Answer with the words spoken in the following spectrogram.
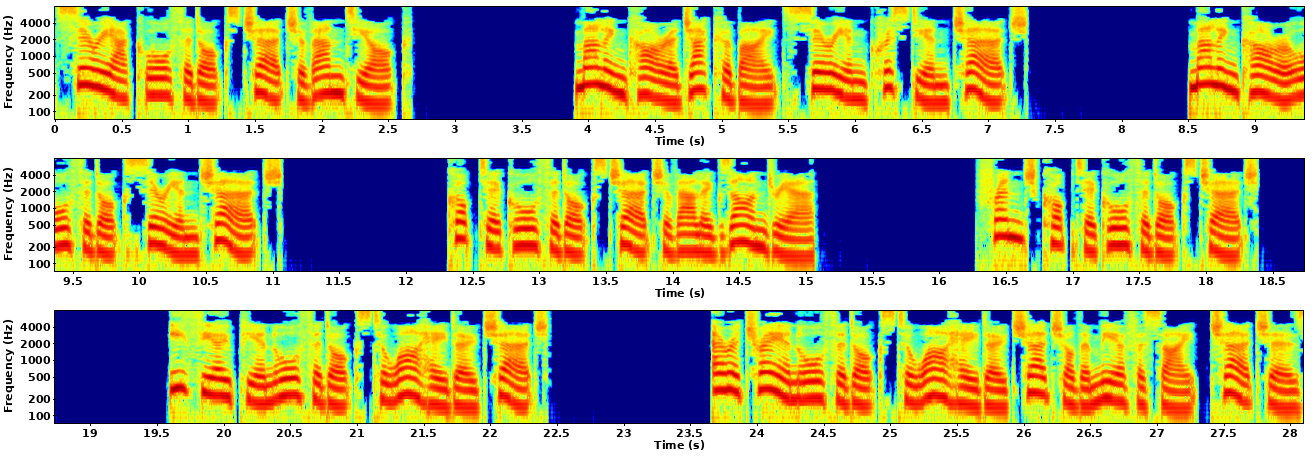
Syriac Orthodox Church of Antioch Malankara Jacobites Syrian Christian Church Malankara Orthodox Syrian Church Coptic Orthodox Church of Alexandria. French Coptic Orthodox Church. Ethiopian Orthodox Tewahedo Church. Eritrean Orthodox Tewahedo Church or the Miaphysite churches,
